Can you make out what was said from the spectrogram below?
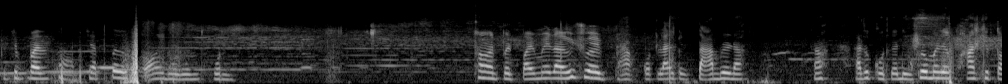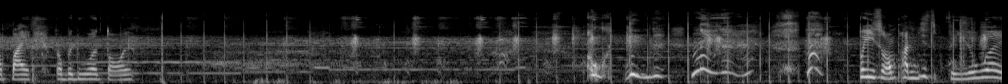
ก็จะไปสามแชปเตอร์สองให้ดูเป็นคน ถ้ามันเป็นไปไม่ได้ก็ช่วยฝากกดไลค์กดติดตามด้วยนะนะอาจจะกดกระดิ่งเพื่อไม่ได้พลาดคลิปต่อไป เราไปดูกันต่อยโอ้ดีนะนี่นะปี 2024แล้วเว้ย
